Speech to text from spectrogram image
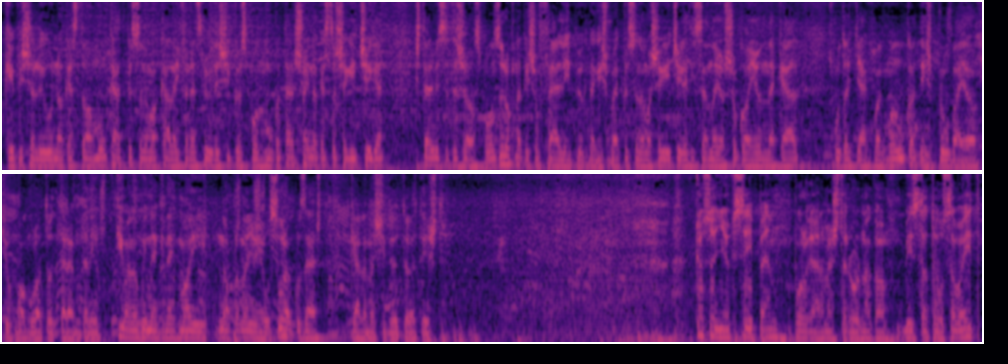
képviselő úrnak ezt a munkát, köszönöm a Kálai Ferenc Művelési Központ munkatársainak ezt a segítséget, és természetesen a szponzoroknak és a fellépőknek is megköszönöm a segítséget, hiszen nagyon sokan jönnek el, és mutatják meg magukat, és próbáljanak jobb hangulatot teremteni. Kívánok mindenkinek mai napra nagyon jó szórakozást, kellemes időtöltést! Köszönjük szépen polgármester úrnak a biztató szavait.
